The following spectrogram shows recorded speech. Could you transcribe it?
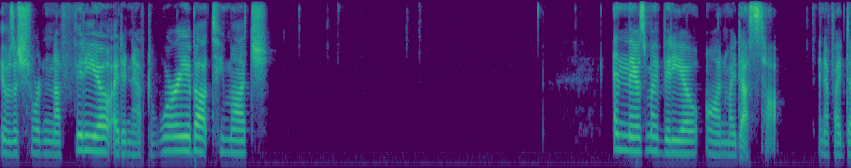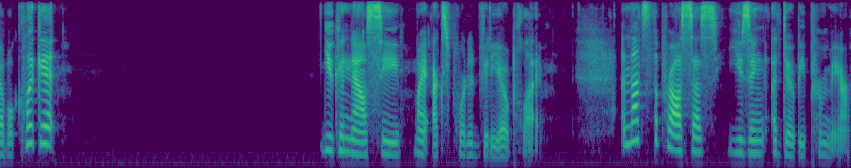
it was a short enough video. I didn't have to worry about too much. And there's my video on my desktop. And if I double click it, you can now see my exported video play. And that's the process using Adobe Premiere.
